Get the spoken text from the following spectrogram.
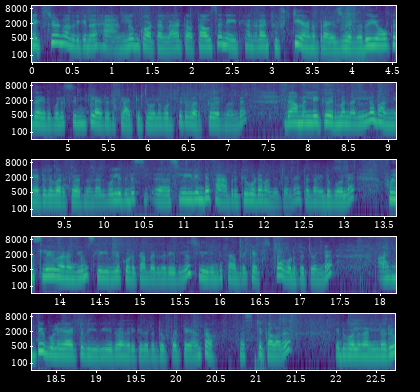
നെക്സ്റ്റ് വൺ വന്നിരിക്കുന്നത് ഹാൻഡ്ലൂം കോട്ടൺ കേട്ടോ thousand eight hundred and fifty ആണ് പ്രൈസ് വരുന്നത്. യോക്ക് ഇതാ ഇതുപോലെ സിമ്പിളായിട്ട് ഒരു പ്ലാക്കറ്റ് പോലെ കൊടുത്തിട്ട് വർക്ക് വരുന്നുണ്ട്. ദാമനിലേക്ക് വരുമ്പോൾ നല്ല ഭംഗിയായിട്ടൊരു വർക്ക് വരുന്നുണ്ട്. അതുപോലെ ഇതിന്റെ സ്ലീവിന്റെ ഫാബ്രിക് കൂടെ വന്നിട്ടുണ്ട് കേട്ടോ. ഇതാ ഇതുപോലെ ഫുൾ സ്ലീവ് വേണമെങ്കിലും സ്ലീവിൽ കൊടുക്കാൻ പറ്റുന്ന രീതിയിൽ സ്ലീവിന്റെ ഫാബ്രിക് എക്സ്ട്രാ കൊടുത്തിട്ടുണ്ട്. അടിപൊളിയായിട്ട് വീവ് ചെയ്ത് വന്നിരിക്കുന്ന ഒരു ദുപ്പട്ടയാണ് കേട്ടോ. ഫസ്റ്റ് കളറ് ഇതുപോലെ നല്ലൊരു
